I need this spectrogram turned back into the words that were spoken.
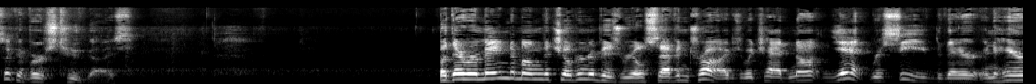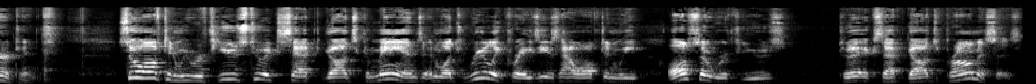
Let's look at verse 2, guys. But there remained among the children of Israel seven tribes which had not yet received their inheritance. So often we refuse to accept God's commands, and what's really crazy is how often we also refuse to accept God's promises.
